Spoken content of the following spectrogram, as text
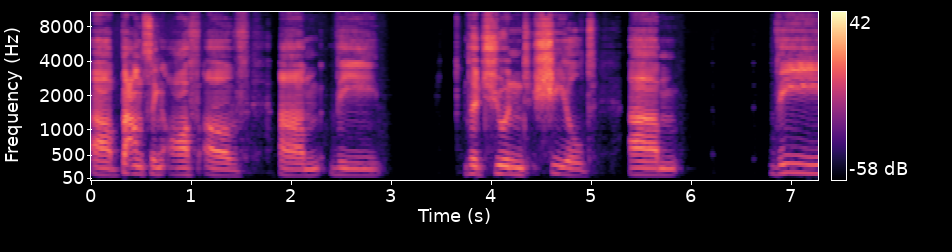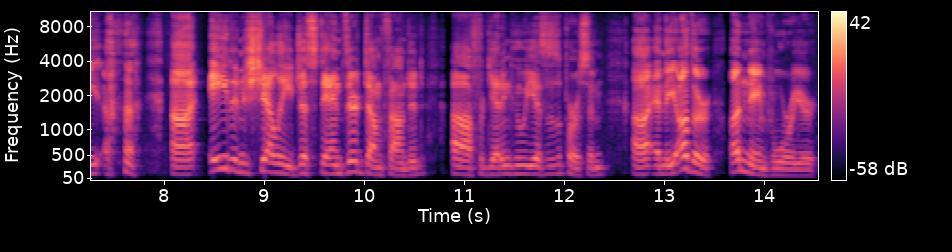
uh, bouncing off of um, the the Jund shield. Um, the uh, Aiden Shelley just stands there dumbfounded, uh, forgetting who he is as a person, uh, and the other unnamed warrior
